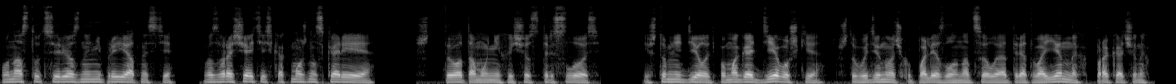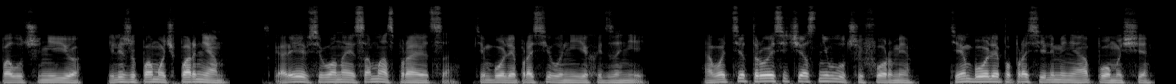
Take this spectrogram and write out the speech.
у нас тут серьезные неприятности. Возвращайтесь как можно скорее». Что там у них еще стряслось? И что мне делать, помогать девушке, что в одиночку полезла на целый отряд военных, прокачанных получше нее, или же помочь парням? Скорее всего, она и сама справится, тем более просила не ехать за ней. А вот те трое сейчас не в лучшей форме. Тем более попросили меня о помощи.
